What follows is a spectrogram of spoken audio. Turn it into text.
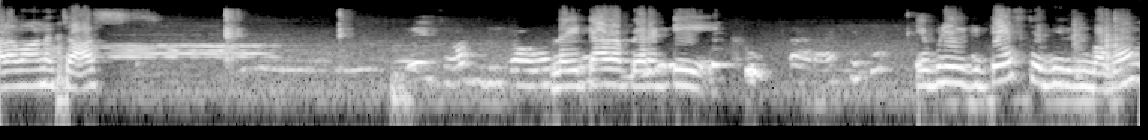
அளவான சாஸ் லைட்டாக பெரட்டி. எப்படி இருக்கு? டேஸ்ட் எப்படி இருக்குன்னு பார்ப்போம்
